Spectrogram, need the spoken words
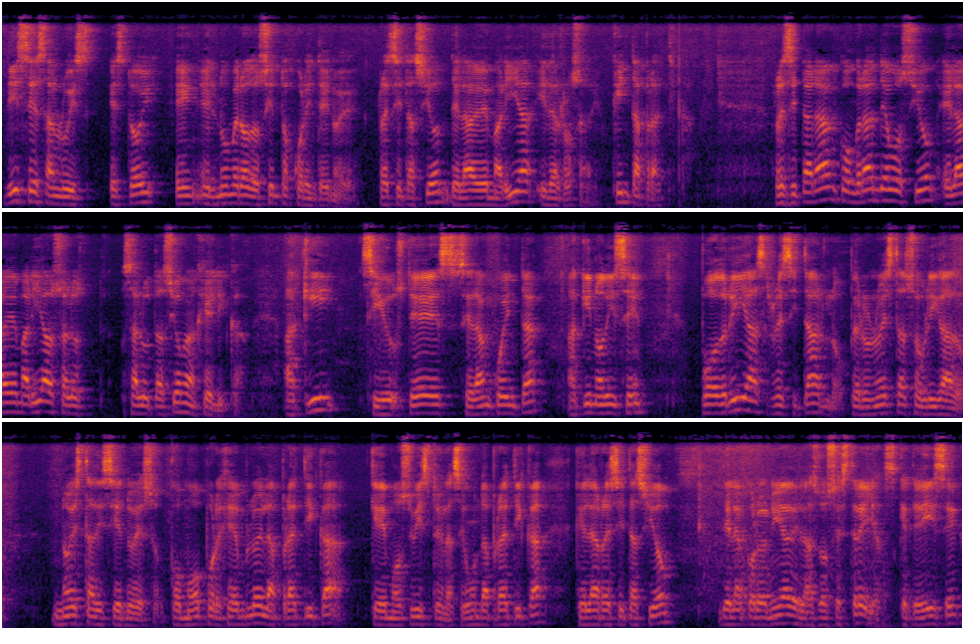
Dice San Luis, estoy en el número 249, recitación del Ave María y del Rosario. Quinta práctica. Recitarán con gran devoción el Ave María o salutación angélica. Aquí, si ustedes se dan cuenta, aquí no dice, podrías recitarlo, pero no estás obligado. No está diciendo eso, como por ejemplo en la práctica que hemos visto en la segunda práctica, que es la recitación de la coronilla de las dos estrellas, que te dice,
